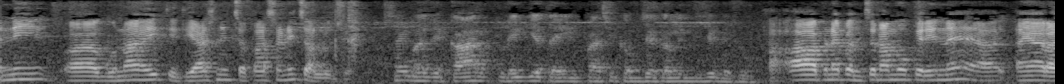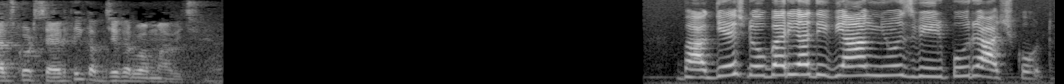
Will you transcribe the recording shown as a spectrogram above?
એની ગુનાહિત ઇતિહાસની ચકાસણી ચાલુ છે. સાહેબ આજે કાર લઈ ગયા હતા પાછી કબજે કરી લીધી છે આ આપણે પંચનામું કરીને અહીંયા રાજકોટ શહેરથી કબજે કરવામાં આવી છે. ભાગ્યેશ ડોબરિયા દિવ્યાંગ ન્યૂઝ વીરપુર રાજકોટ.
